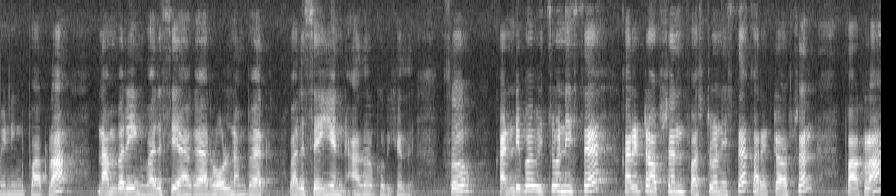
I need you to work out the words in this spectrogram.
மீனிங்னு பார்க்கலாம். நம்பரிங் வரிசையாக ரோல் நம்பர் வரிசை எண் அதை குறிக்கிறது. ஸோ கண்டிப்பாக which one is the correct option first one is the correct option பார்க்கலாம்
